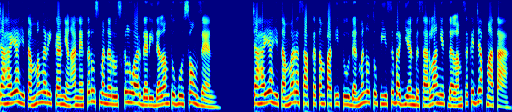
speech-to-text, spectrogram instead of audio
Cahaya hitam mengerikan yang aneh terus-menerus keluar dari dalam tubuh Song Zhen. Cahaya hitam meresap ke tempat itu dan menutupi sebagian besar langit dalam sekejap mata.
